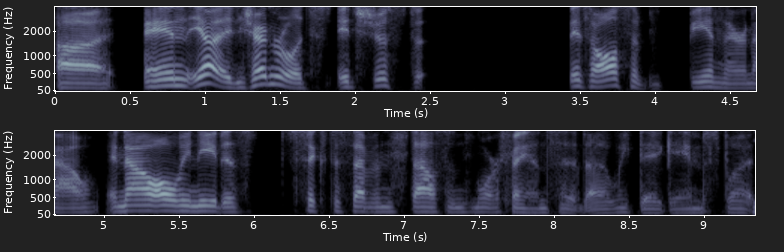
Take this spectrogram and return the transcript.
Uh, and yeah, in general, it's it's just it's awesome being there now. And now all we need is six to seven thousand more fans at uh, weekday games. But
